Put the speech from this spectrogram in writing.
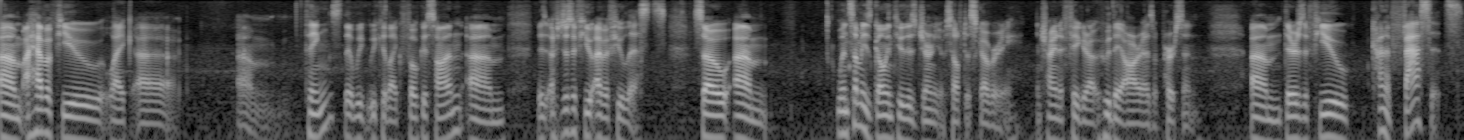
um, I have a few like uh, um, things that we we could like focus on. Um, there's uh, just a few. I have a few lists. So um, when somebody's going through this journey of self discovery and trying to figure out who they are as a person, um, there's a few kind of facets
